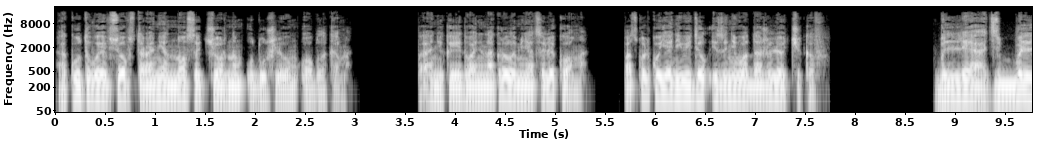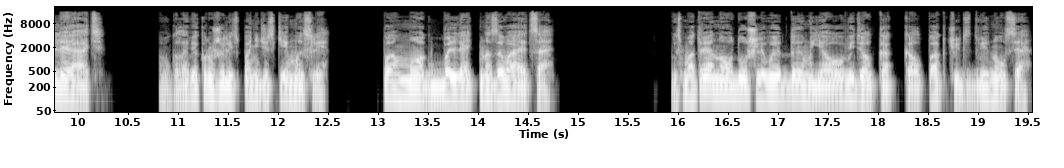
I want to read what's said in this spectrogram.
окутывая все в стороне носа черным удушливым облаком. Паника едва не накрыла меня целиком, поскольку я не видел из-за него даже летчиков. Блять, блять! В голове кружились панические мысли. «Помог, блять, называется!» Несмотря на удушливый дым, я увидел, как колпак чуть сдвинулся,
